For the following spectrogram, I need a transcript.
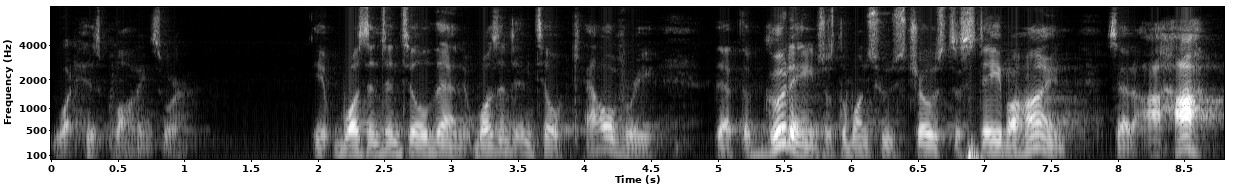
what his plottings were. It wasn't until then, it wasn't until Calvary that the good angels, the ones who chose to stay behind, said, Aha,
